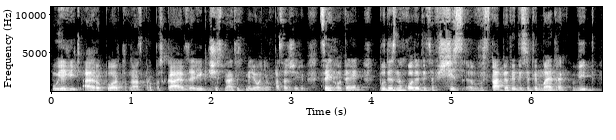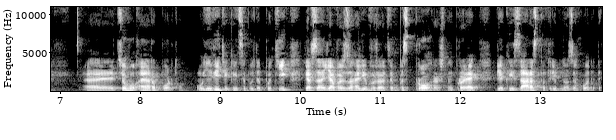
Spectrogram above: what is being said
Уявіть, аеропорт нас пропускає за рік 16 мільйонів пасажирів. Цей готель буде знаходитися в шіс- в 150 метрах від цього аеропорту. Уявіть, який це буде потік. Я я взагалі вважаю це безпрограшний проект, в який зараз потрібно заходити.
